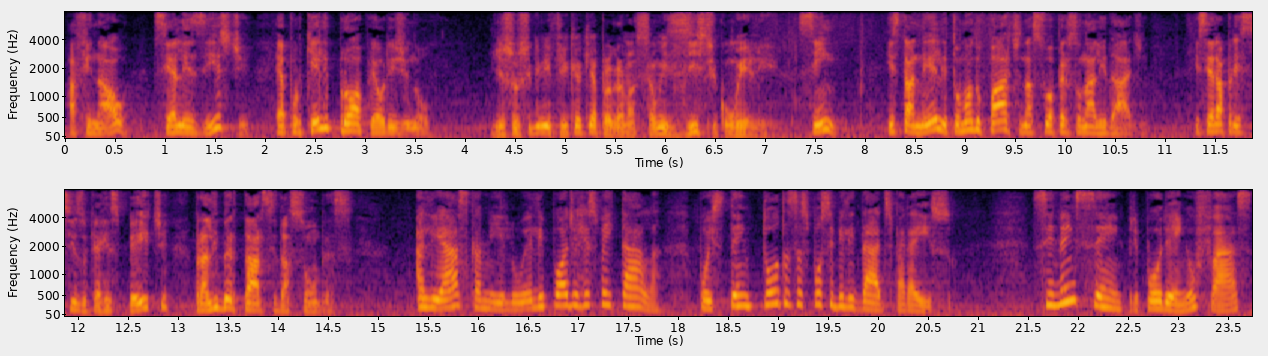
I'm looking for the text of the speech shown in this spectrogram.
Afinal, se ela existe, é porque ele próprio a originou. Isso significa que a programação existe com ele. Sim, está nele tomando parte na sua personalidade. E será preciso que a respeite para libertar-se das sombras. Aliás, Camilo, ele pode respeitá-la, pois tem todas as possibilidades para isso. Se nem sempre, porém, o faz,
